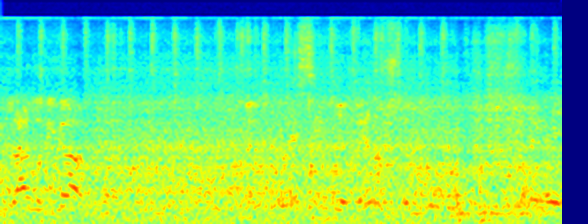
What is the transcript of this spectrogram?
Il lago di Garda. Eh è vero, sta. Direi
